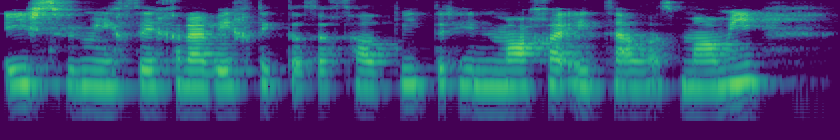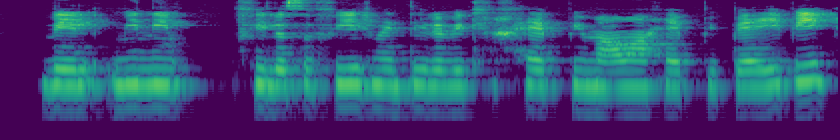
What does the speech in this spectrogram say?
ist es für mich sicher auch wichtig, dass ich es halt weiterhin mache, jetzt auch als Mami, weil meine Philosophie ist mittlerweile wirklich Happy Mama, Happy Baby.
